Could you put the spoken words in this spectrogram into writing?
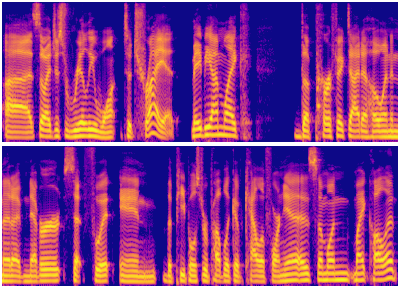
Uh, so, I just really want to try it. Maybe I'm like the perfect Idahoan in that I've never set foot in the People's Republic of California, as someone might call it.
